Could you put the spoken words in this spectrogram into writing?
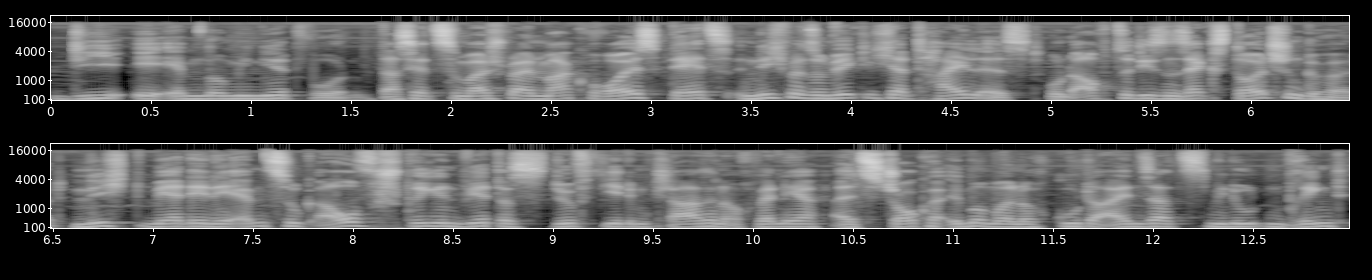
die EM nominiert wurden. Dass jetzt zum Beispiel ein Marco Reus, der jetzt nicht mehr so ein wirklicher Teil ist und auch zu diesen sechs Deutschen gehört, nicht mehr den EM-Zug aufspringen wird, das dürfte jedem klar sein, auch wenn er als Joker immer mal noch gute Einsatzminuten bringt.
